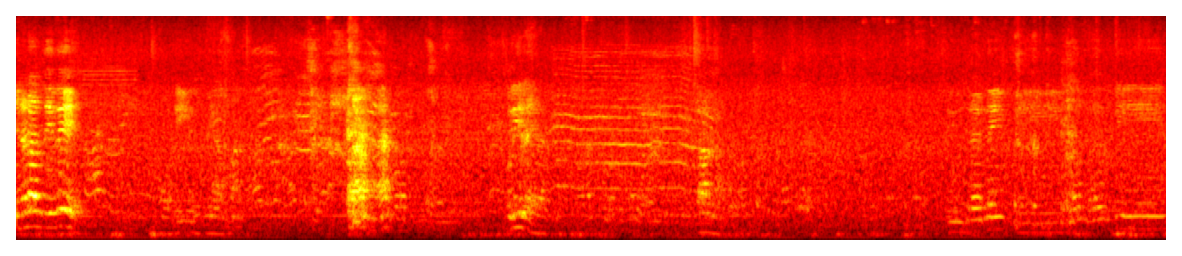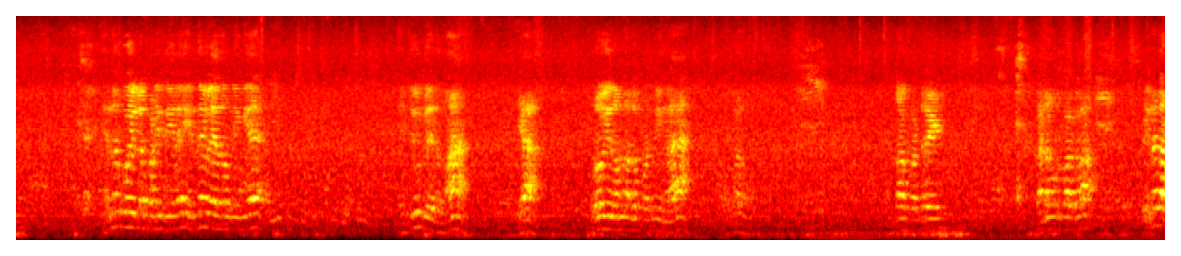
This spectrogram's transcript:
என்னடா செய்து? புரியல சிந்தனை என்ன கோயில்ல படிக்கிறீங்க? என்ன வேதம் நீங்க? எஜு வேதமா யா. புரோகிதம் நல்லா பண்ணுவீங்களா என்ன பண்றேன். கண்ணு பார்க்கலாம். என்னடா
